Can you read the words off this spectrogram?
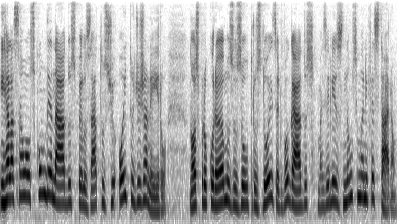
em relação aos condenados pelos atos de 8 de janeiro. Nós procuramos os outros dois advogados, mas eles não se manifestaram.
